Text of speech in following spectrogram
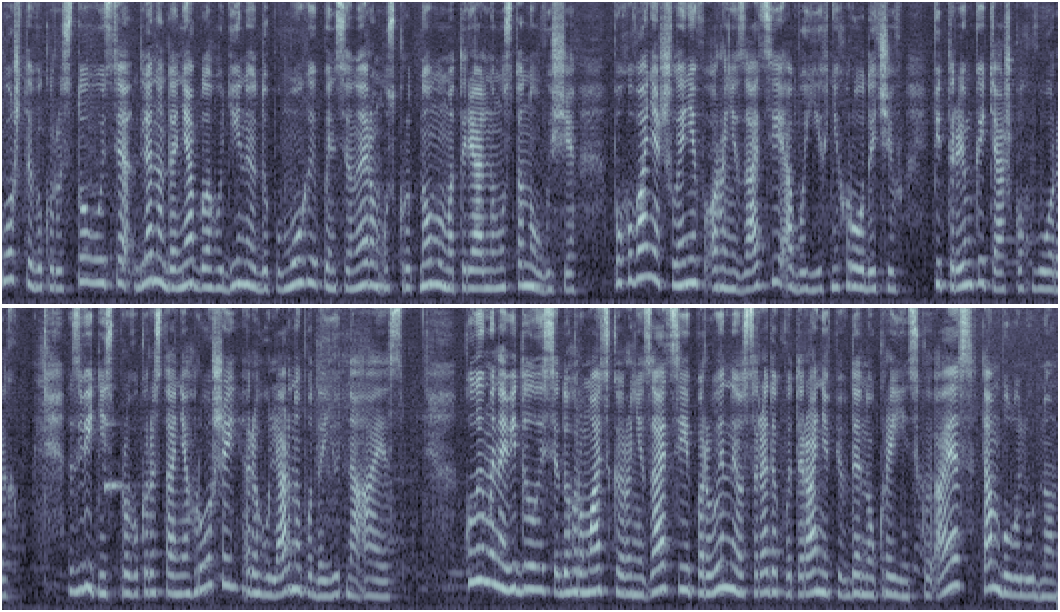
кошти використовуються для надання благодійної допомоги пенсіонерам у скрутному матеріальному становищі, поховання членів організації або їхніх родичів, підтримки тяжкохворих. Звітність про використання грошей регулярно подають на АЕС. Коли ми навідалися до громадської організації Первинний осередок ветеранів Південноукраїнської АЕС, там було людно.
